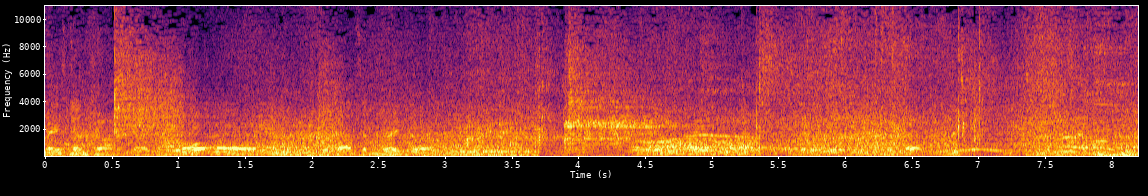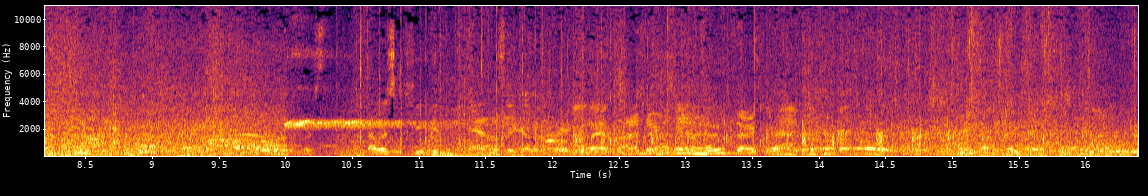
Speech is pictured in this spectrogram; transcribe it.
based on Johnny Douglas. Oh. That's a breakaway. That was Keegan Kanzig. Got a breakaway. I'm not I've never seen that- move that quick. Pretty much right there.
